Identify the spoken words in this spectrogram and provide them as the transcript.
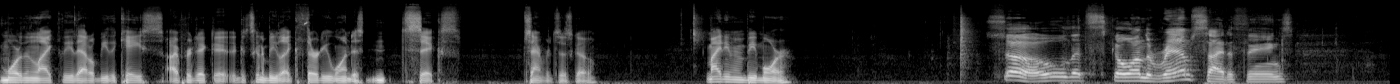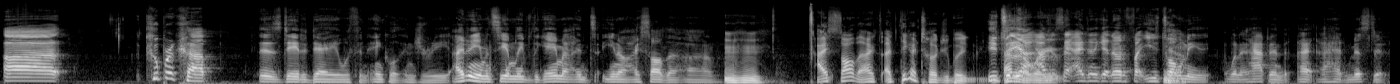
more than likely that'll be the case. I predict it. It's going to be like thirty-one to six, San Francisco. Might even be more. So let's go on the Rams side of things. Uh, Cooper Kupp is day to day with an ankle injury. I didn't even see him leave the game. And you know, I saw the. Uh, I saw that. I, I think I told you, but you I t- don't yeah, know where I, was gonna say, I didn't get notified. You told Yeah. me when it happened. I, I had missed it.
